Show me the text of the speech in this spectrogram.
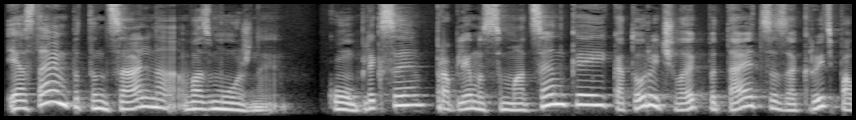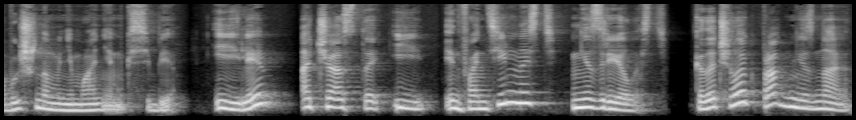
И оставим потенциально возможные. Комплексы, проблемы с самооценкой, которые человек пытается закрыть повышенным вниманием к себе. Или, а часто и инфантильность, незрелость. Когда человек правда не знает,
